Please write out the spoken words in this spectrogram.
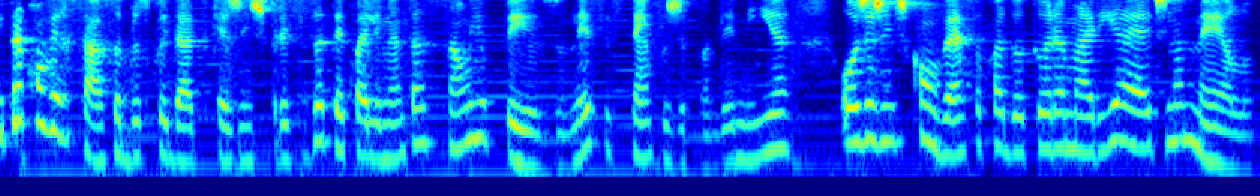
E para conversar sobre os cuidados que a gente precisa ter com a alimentação e o peso nesses tempos de pandemia, hoje a gente conversa com a doutora Maria Edna Mello,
